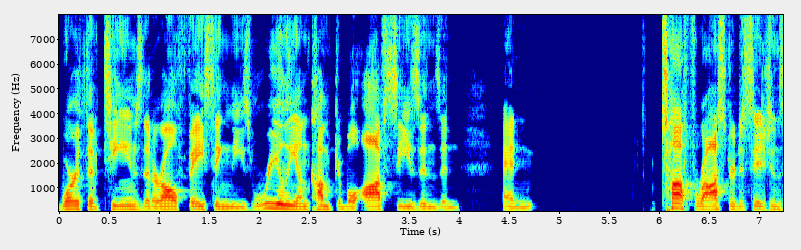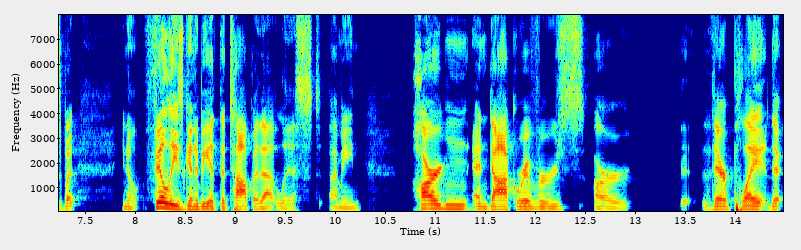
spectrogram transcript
worth of teams that are all facing these really uncomfortable off seasons and and tough roster decisions. But you know, Philly's going to be at the top of that list. I mean, Harden and Doc Rivers are their play their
